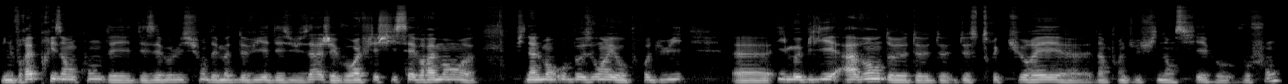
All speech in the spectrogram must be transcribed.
une vraie prise en compte des, des, évolutions des modes de vie et des usages et vous réfléchissez vraiment finalement aux besoins et aux produits euh, immobilier avant de, de, de, structurer euh, d'un point de vue financier vos, vos fonds.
